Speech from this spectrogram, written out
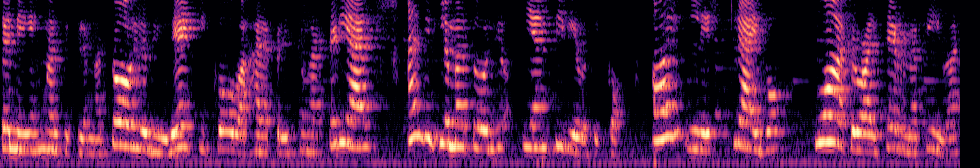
También es un antiinflamatorio, diurético, baja la presión arterial, antiinflamatorio y antibiótico. Hoy les traigo cuatro alternativas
